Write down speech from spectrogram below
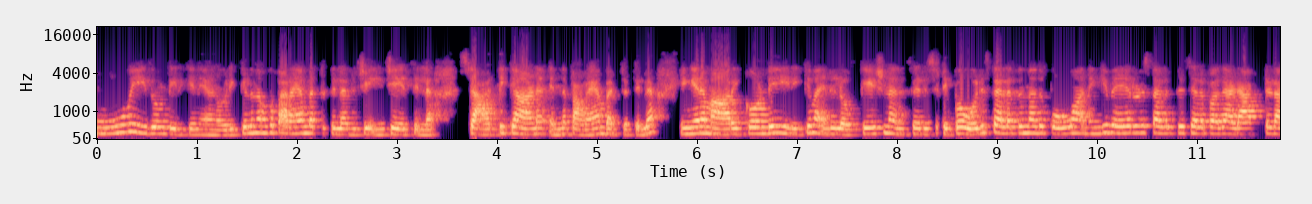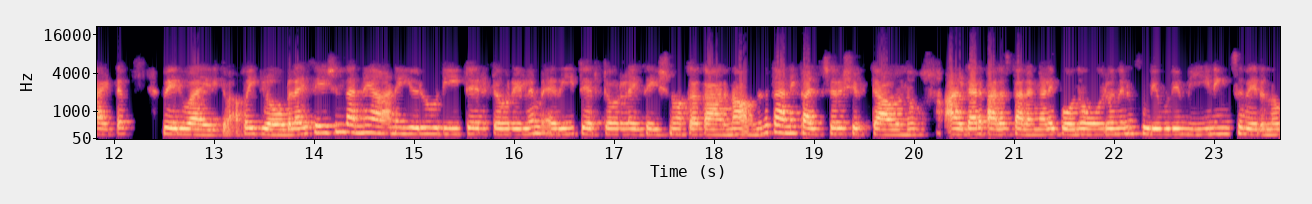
മൂവ് ചെയ്തുകൊണ്ടിരിക്കുന്നതാണ്. ഒരിക്കലും നമുക്ക് പറയാൻ പറ്റത്തില്ല അത് ചേഞ്ച് ചെയ്യത്തില്ല സ്റ്റാറ്റിക് ആണ് എന്ന് പറയാൻ പറ്റത്തില്ല. ഇങ്ങനെ മാറിക്കൊണ്ടേ ഇരിക്കും അതിന്റെ ലൊക്കേഷൻ അനുസരിച്ചിട്ട് ഇപ്പൊ ഒരു സ്ഥലത്ത് നിന്ന് അത് പോവുകയാണെങ്കിൽ വേറൊരു സ്ഥലത്ത് ചിലപ്പോൾ അത് അഡാപ്റ്റഡ് ആയിട്ട് വരുവായിരിക്കും. അപ്പൊ ഈ ഗ്ലോബലൈസേഷൻ തന്നെയാണ് ഈ ഒരു ഡീ ടെറിട്ടോറിയലും റീ ടെറിട്ടോറിയലൈസേഷനും ഒക്കെ കാരണം അവിടുന്ന് തന്നെ കൾച്ചർ ഷിഫ്റ്റ് ആവുന്നു. ആൾക്കാർ പല സ്ഥലങ്ങളിൽ പോകുന്നു. ഓരോന്നിനും പുതിയ പുതിയ മീനിങ്സ് വരുന്നു.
